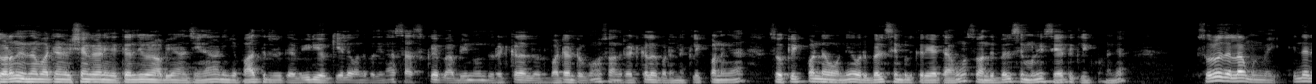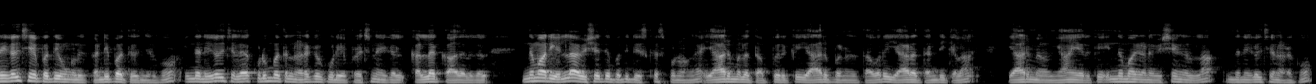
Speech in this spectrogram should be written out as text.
தொடர்ந்து இந்த மாதிரியான விஷயங்களை நீங்கள் தெரிஞ்சுக்கணும் அப்படின்னு நினச்சிங்கன்னா நீங்கள் பார்த்துட்டு இருக்க வீடியோ கீழே வந்து பார்த்தீங்கன்னா சப்ஸ்கிரைப் அப்படின்னு வந்து ரெட் கலரில் ஒரு பட்டன் இருக்கும். ஸோ அந்த ரெட் கலர் பட்டனை கிளிக் பண்ணுங்கள் ஸோ கிளிக் பண்ண உடனே ஒரு பெல் சிம்பிள் கிரியேட் ஆகும். ஸோ அந்த பெல் சிம்பிளையும் சேர்த்து கிளிக் பண்ணுங்கள் சொல்வதெல்லாம் உண்மை. இந்த நிகழ்ச்சியை பற்றி உங்களுக்கு கண்டிப்பாக தெரிஞ்சிருக்கும். இந்த நிகழ்ச்சியில் குடும்பத்தில் நடக்கக்கூடிய பிரச்சனைகள் கள்ளக்காதல்கள் இந்த மாதிரி எல்லா விஷயத்தை பற்றி டிஸ்கஸ் பண்ணுவாங்க. யார் மேலே தப்பு இருக்குது யார் பண்ணது தவறு யாரை தண்டிக்கலாம் யார் மேலே நியாயம் இருக்குது இந்த மாதிரியான விஷயங்கள்லாம் இந்த நிகழ்ச்சியில் நடக்கும்.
